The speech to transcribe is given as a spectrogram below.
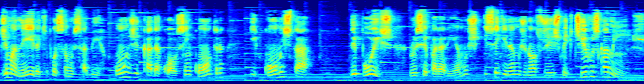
de maneira que possamos saber onde cada qual se encontra e como está. Depois nos separaremos e seguiremos nossos respectivos caminhos.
